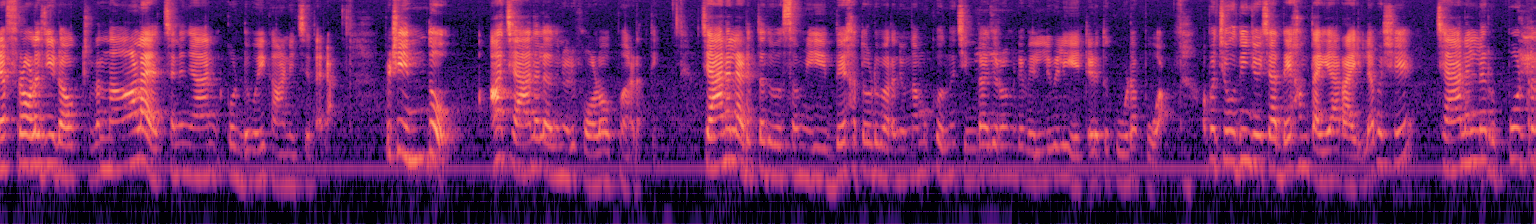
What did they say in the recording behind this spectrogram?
നെഫ്രോളജി ഡോക്ടറെ നാളെ അച്ഛനെ ഞാൻ കൊണ്ടുപോയി കാണിച്ചു തരാം. പക്ഷെ എന്തോ ആ ചാനൽ അതിനൊരു ഫോളോ അപ്പ് നടത്തി. ചാനൽ അടുത്ത ദിവസം ഈ ഇദ്ദേഹത്തോട് പറഞ്ഞു നമുക്കൊന്ന് ചിന്താ ജെറോമിന്റെ വെല്ലുവിളി ഏറ്റെടുത്ത് കൂടെ പോവാം. അപ്പോൾ ചോദ്യം ചോദിച്ചാൽ അദ്ദേഹം തയ്യാറായില്ല. പക്ഷേ ചാനലിലെ റിപ്പോർട്ടർ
